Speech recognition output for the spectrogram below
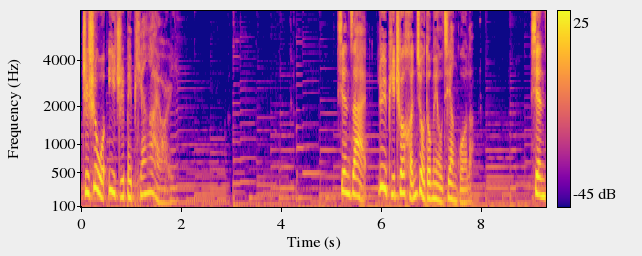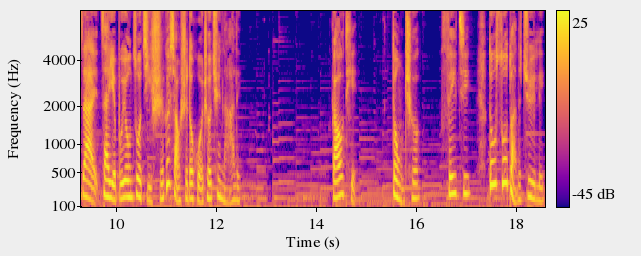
只是我一直被偏爱而已。现在绿皮车很久都没有见过了。现在再也不用坐几十个小时的火车去哪里。高铁、动车、飞机都缩短的距离，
